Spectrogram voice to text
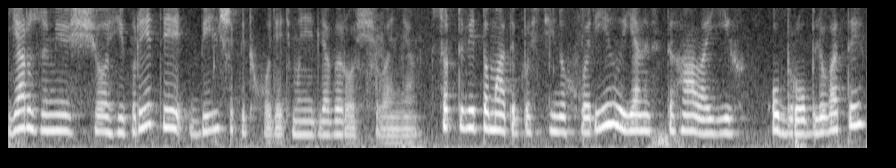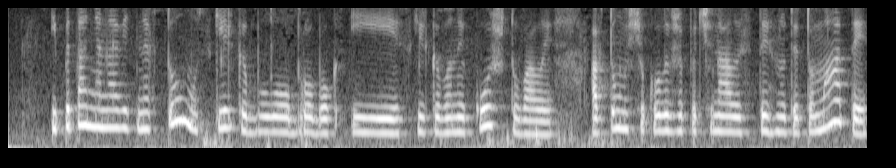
Я розумію, що гібриди більше підходять мені для вирощування. Сортові томати постійно хворіли, я не встигала їх оброблювати. І питання навіть не в тому, скільки було обробок і скільки вони коштували, а в тому, що коли вже починали стигнути томати,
